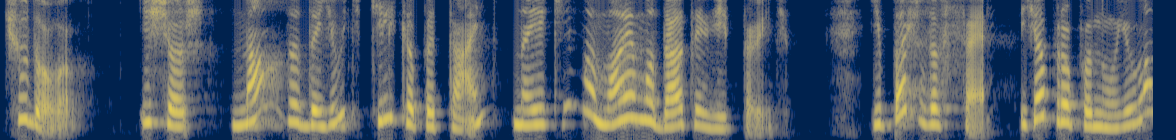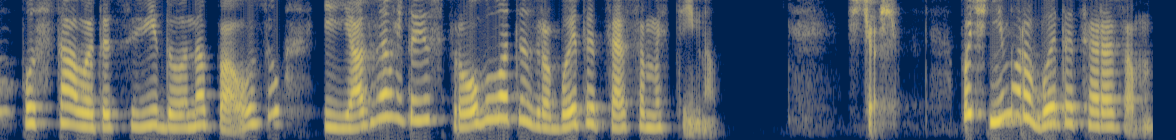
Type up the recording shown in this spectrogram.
Чудово! І що ж, нам задають кілька питань, на які ми маємо дати відповідь. І перш за все, я пропоную вам поставити це відео на паузу і, як завжди, спробувати зробити це самостійно. Що ж, почнімо робити це разом.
